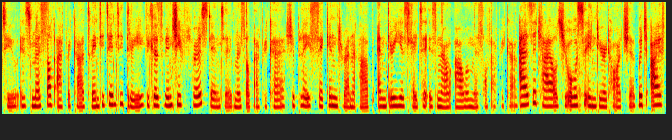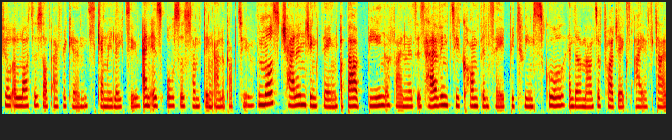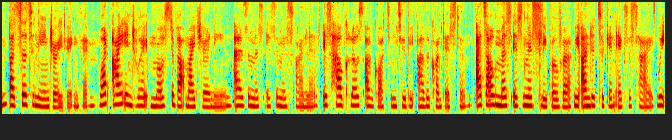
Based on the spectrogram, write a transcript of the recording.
to is Miss South Africa 2023 because when she first entered Miss South Africa, she placed second runner up and three years later is now our Miss South Africa. As a child, she also endured hardship, which I feel a lot of South Africans can relate to and is also something I look up to. The most challenging thing about being a finalist is having to compensate between school and the amount of projects I have done, but certainly enjoy doing them. What I enjoy most about my journey as a Miss SMS finalist is how close I've gotten to the other contestants. At our Miss SMS sleepover, we undertook an exercise where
